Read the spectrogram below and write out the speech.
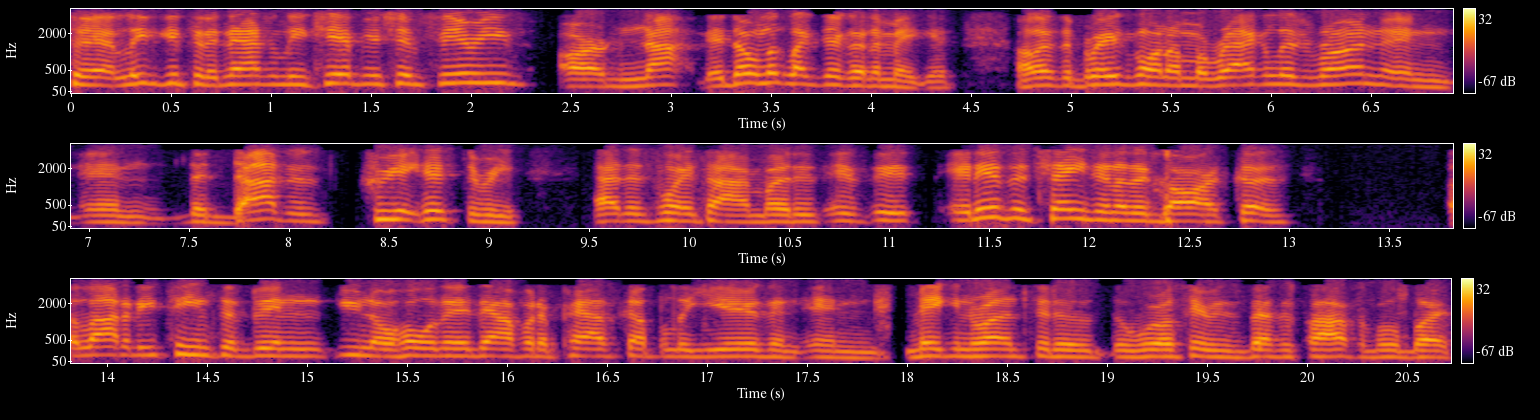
to at least get to the National League Championship Series are not. They don't look like they're going to make it unless the Braves go on a miraculous run and and the Dodgers create history at this point in time. But it it it, it is a changing of the guards because a lot of these teams have been you know holding it down for the past couple of years and and making runs to the the World Series as best as possible, but.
